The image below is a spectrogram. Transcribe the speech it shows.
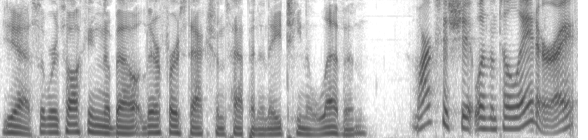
Yeah. So we're talking about their first actions happened in 1811. Marx's shit wasn't until later, right?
